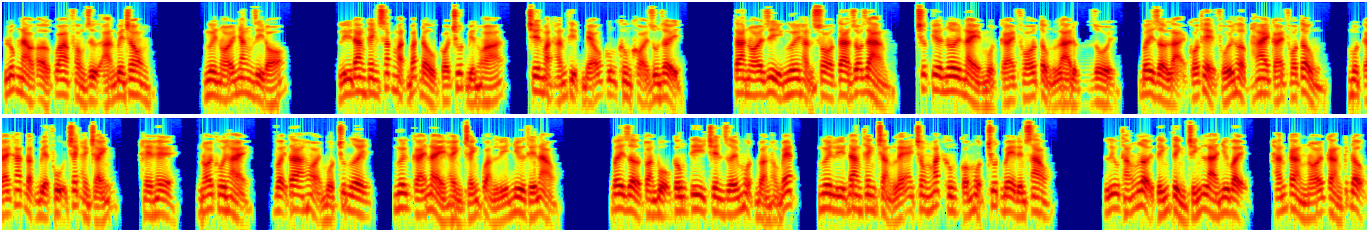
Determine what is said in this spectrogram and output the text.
Lúc nào ở qua phòng dự án bên trong? Ngươi nói nhăng gì đó? Lý đăng thanh sắc mặt bắt đầu có chút biến hóa, trên mặt hắn thịt béo cũng không khỏi run dậy ta nói gì ngươi hẳn so ta rõ ràng, trước kia nơi này một cái phó tổng là được rồi, bây giờ lại có thể phối hợp hai cái phó tổng, một cái khác đặc biệt phụ trách hành tránh hề hề, nói khôi hài, vậy ta hỏi một chút ngươi ngươi cái này hành tránh quản lý như thế nào? Bây giờ toàn bộ công ty trên dưới một đoàn hỏng bét, ngươi lý đang thanh chẳng lẽ trong mắt không có một chút bê đến sao? Lưu thắng lợi tính tình chính là như vậy, hắn càng nói càng kích động,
